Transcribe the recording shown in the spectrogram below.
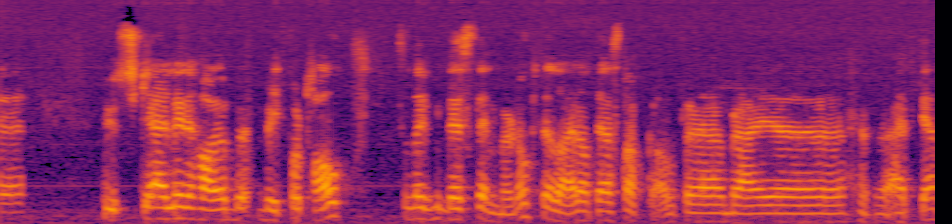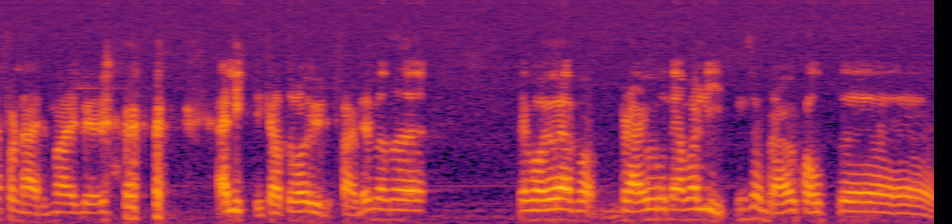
eh, husker jeg. Eller har jo blitt fortalt. Så det, det stemmer nok, det der at jeg stakk av for jeg blei eh, Jeg ikke, fornærma eller Jeg likte ikke at det var urettferdig, men eh, det var jo, jeg ble jo, når jeg var liten, så ble jeg jo kalt uh,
